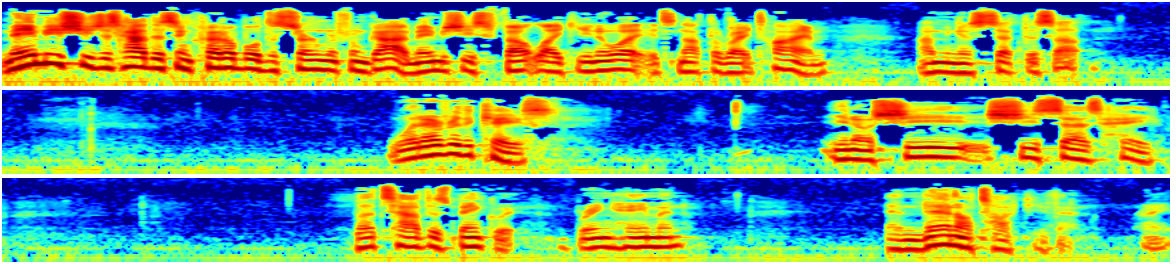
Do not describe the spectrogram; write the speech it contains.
Maybe she just had this incredible discernment from God. Maybe she felt like, you know what, it's not the right time. I'm going to set this up. Whatever the case, you know, she she says, "Hey, let's have this banquet. Bring Haman, and then I'll talk to you then, right?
